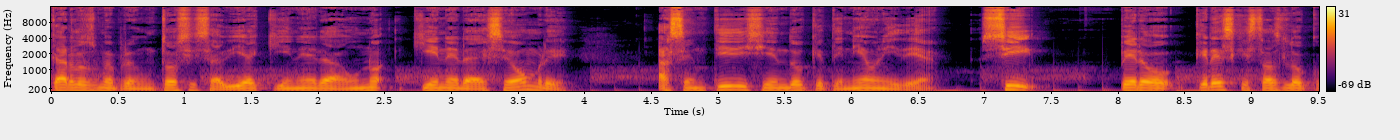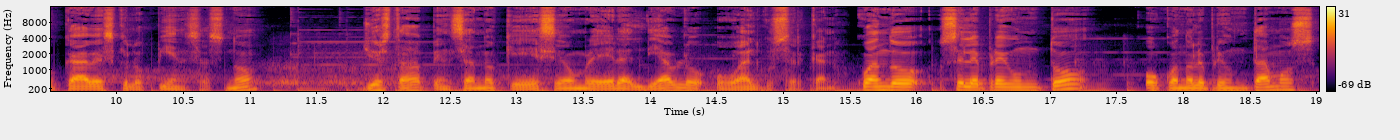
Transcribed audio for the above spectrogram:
Carlos me preguntó si sabía quién era uno, quién era ese hombre. Asentí diciendo que tenía una idea. Sí, pero crees que estás loco cada vez que lo piensas, ¿no? Yo estaba pensando que ese hombre era el diablo o algo cercano. Cuando se le preguntó o cuando le preguntamos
